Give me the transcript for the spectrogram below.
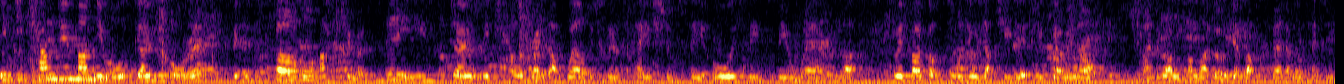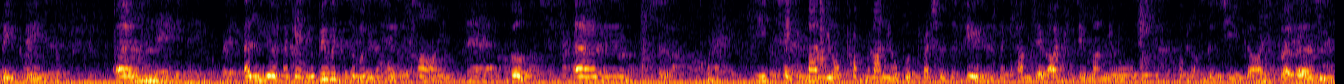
If you can do manuals, go for it because they're far more accurate. These don't recalibrate that well between patients, so you always need to be aware of that. So if I've got someone who is actually literally going off, kind of, I'm, I'm like, oh, get back to bed, I'm going to take some BPs. Um, and you, again, you'll be with somebody the whole time, but um, you take a manual, proper manual blood pressure. There's a few as they can do. I can do manuals, probably not as good as you guys, but um,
